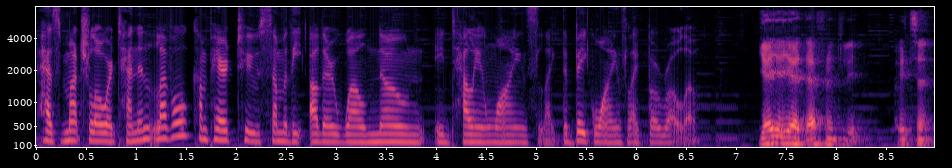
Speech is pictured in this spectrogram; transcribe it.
has much lower tannin level compared to some of the other well-known Italian wines like the big wines like Barolo? Yeah, yeah, yeah, definitely it's a,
